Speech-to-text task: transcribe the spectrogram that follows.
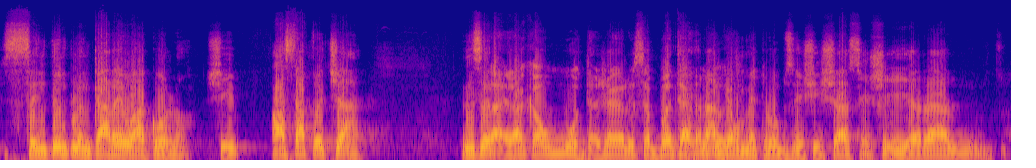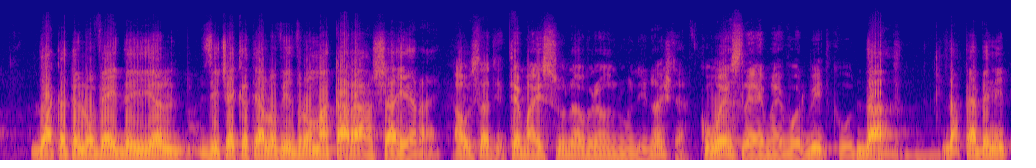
se întâmplă în careu acolo. Și asta făcea. Însă Da, era ca un munte, așa care se bătea era, cu tot. avea 1,86 m și era, dacă te loveai de el, ziceai că te-a lovit vreo macara, așa erai. Auzi, tati, te mai sună vreunul din ăștia? Cu Wesley ai mai vorbit? Cu... Da, da, pe a venit,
